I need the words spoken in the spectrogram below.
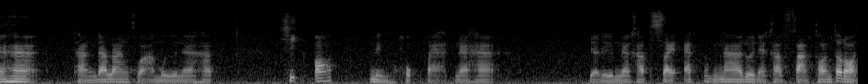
นะฮะ ทางด้านล่างขวามือนะครับ Kick Off 168 นะฮะ อย่าลืมนะครับ ใส่แอดนำหน้าด้วยนะครับ ฝากถอนตลอด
